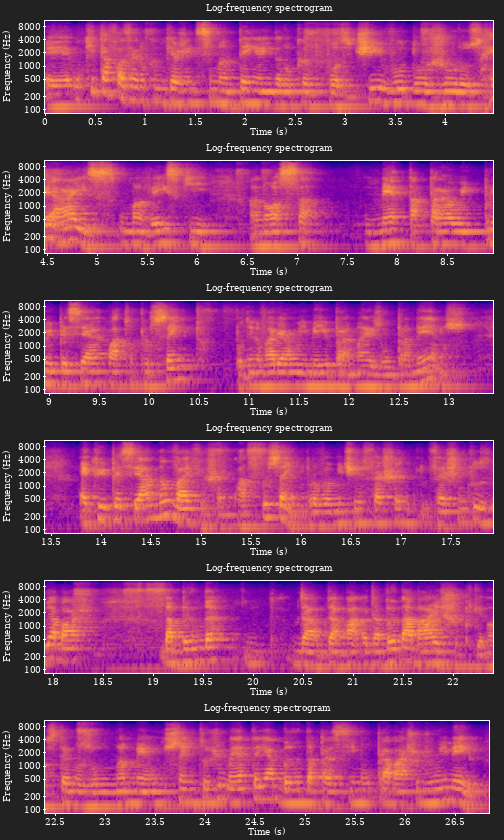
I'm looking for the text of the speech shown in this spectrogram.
É, o que está fazendo com que a gente se mantenha ainda no campo positivo dos juros reais, uma vez que a nossa meta para o IPCA é 4%, podendo variar um e-mail para mais ou para menos, é que o IPCA não vai fechar em 4%, provavelmente ele fecha, fecha inclusive abaixo da banda da, da, da banda abaixo, porque nós temos uma, um centro de meta e a banda para cima ou para baixo de um e-mail.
